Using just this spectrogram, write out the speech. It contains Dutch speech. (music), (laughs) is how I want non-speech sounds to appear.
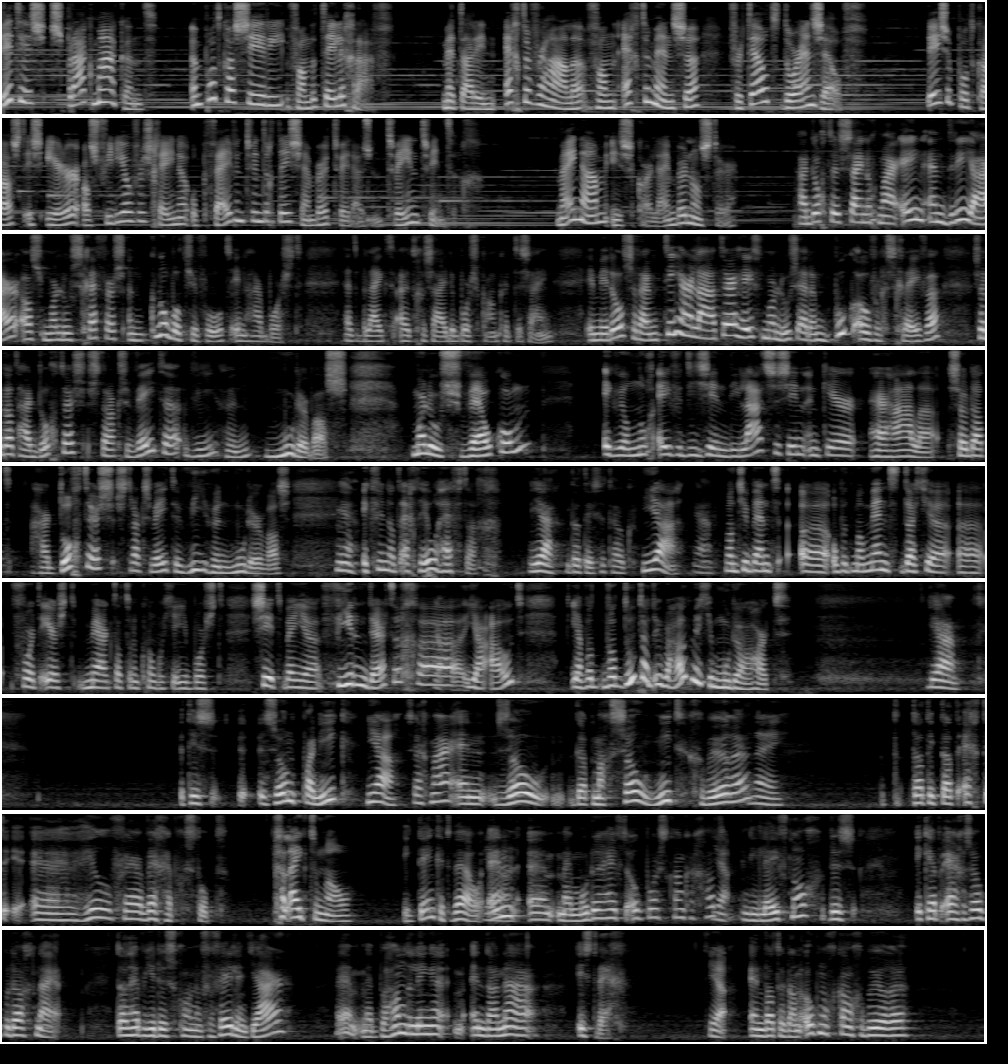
Dit is Spraakmakend, een podcastserie van de Telegraaf. Met daarin echte verhalen van echte mensen, verteld door henzelf. Deze podcast is eerder als video verschenen op 25 december 2022. Mijn naam is Carlijn Bernoster. Haar dochters zijn nog maar 1 en 3 jaar als Marloes Scheffers een knobbeltje voelt in haar borst. Het blijkt uitgezaaide borstkanker te zijn. Inmiddels, ruim 10 jaar later, heeft Marloes er een boek over geschreven, zodat haar dochters straks weten wie hun moeder was. Marloes, welkom. Ik wil nog even die zin, die laatste zin, een keer herhalen, zodat haar dochters straks weten wie hun moeder was. Ja. Ik vind dat echt heel heftig. Ja, dat is het ook. Ja, Ja. want je bent eh, op het moment dat je eh, voor het eerst merkt dat er een knobbeltje in je borst zit, ben je 34 eh, jaar oud. Ja, wat, wat doet dat überhaupt met je moederhart? Ja, het is zo'n paniek, Ja, zeg maar. En zo, dat mag zo niet gebeuren, nee. dat ik dat echt heel ver weg heb gestopt. Gelijk toen al. Ik denk het wel. Ja. En eh, mijn moeder heeft ook borstkanker gehad. Ja. En die leeft nog. Dus ik heb ergens ook bedacht, nou ja, dan heb je dus gewoon een vervelend jaar. Hè, met behandelingen. En daarna is het weg. Ja, En wat er dan ook nog kan gebeuren,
